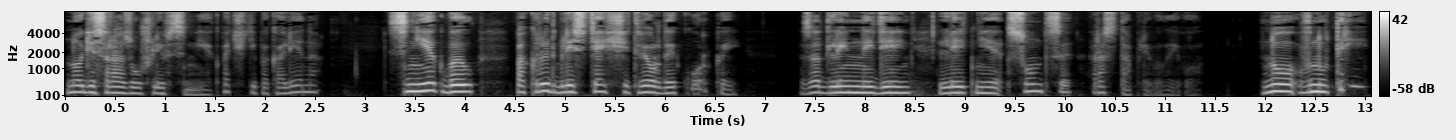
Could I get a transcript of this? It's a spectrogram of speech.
Ноги сразу ушли в снег, почти по колено. Снег был покрыт блестящей твердой коркой. За длинный день летнее солнце растапливало его. Но внутри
